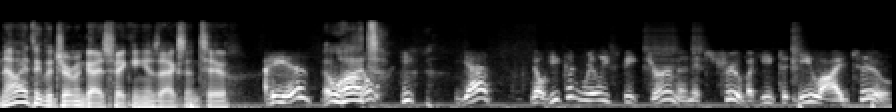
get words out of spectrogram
Now I think the German guy is faking his accent too. He is. Uh, what? No, he, yes. No, he could really speak German. It's true, but he t- he lied too.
